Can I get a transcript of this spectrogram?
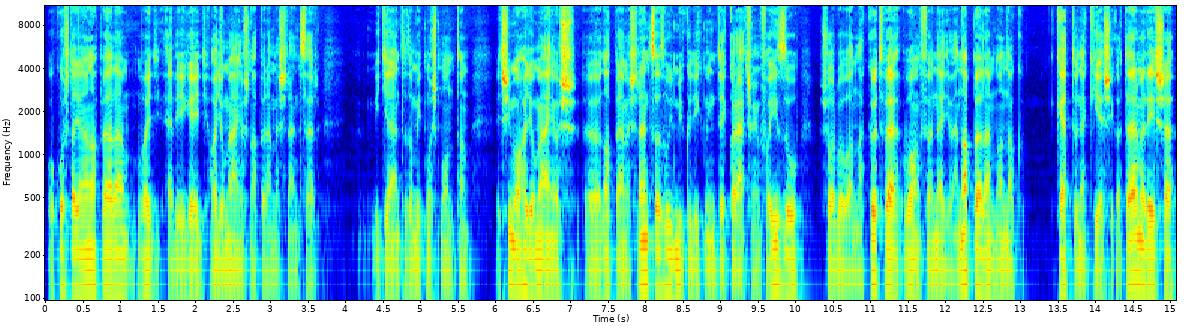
Okos legyen a napelem, vagy elég egy hagyományos napelemes rendszer? Mit jelent az, amit most mondtam? Egy sima hagyományos napelemes rendszer az úgy működik, mint egy karácsonyfa izzó, sorba vannak kötve, van fönn 40 napelem, annak kettőnek kiesik a termelése,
